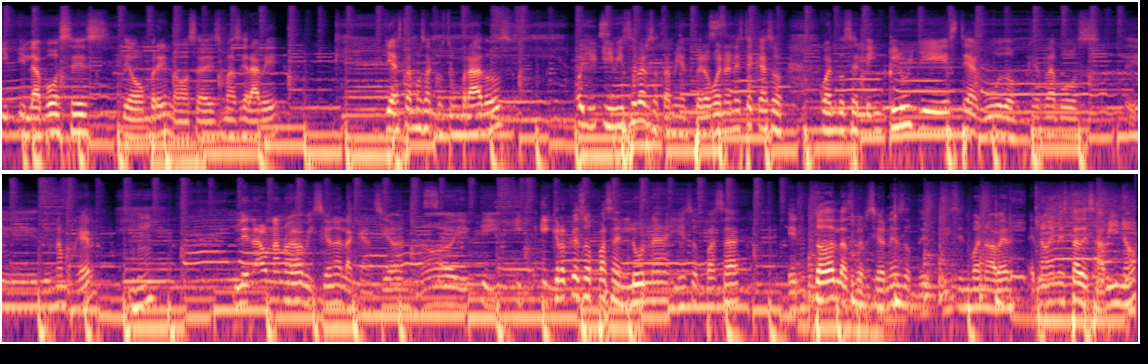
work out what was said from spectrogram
Y, y- y la voz es de hombre, ¿no? O sea, es más grave. Ya estamos acostumbrados. Oye, y viceversa también, pero bueno, en este caso, cuando se le incluye este agudo, que es la voz le da una nueva visión a la canción, ¿no? Y, y- y- y creo que eso pasa en Luna y eso pasa en todas las versiones donde dicen, bueno, a ver, no en esta de Sabino,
